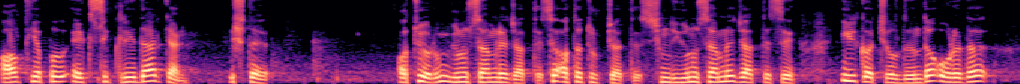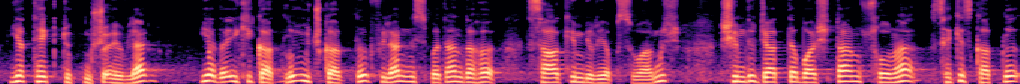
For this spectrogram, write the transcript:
altyapı eksikliği derken işte atıyorum Yunus Emre Caddesi, Atatürk Caddesi. Şimdi Yunus Emre Caddesi ilk açıldığında orada ya tek tükmüş evler ya da iki katlı, üç katlı filan nispeten daha sakin bir yapısı varmış. Şimdi cadde baştan sona sekiz katlı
